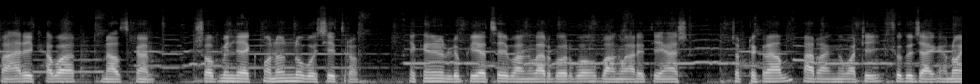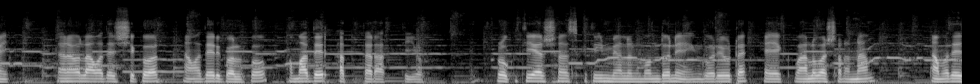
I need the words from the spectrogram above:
পাহাড়ি খাবার, নাচ গান, সব মিলে এক অনন্য বৈচিত্র্য। এখানে লুকিয়ে আছে বাংলার গর্ব, বাংলার ইতিহাস। চট্টগ্রাম আর রাঙ্গামাটি শুধু জায়গা নয় তারা হলো আমাদের শিকড়, আমাদের গল্প, আমাদের আত্মার আত্মীয়। প্রকৃতি আর সংস্কৃতির মেলনবন্ধনে গড়ে ওঠা এক ভালোবাসার নাম আমাদের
